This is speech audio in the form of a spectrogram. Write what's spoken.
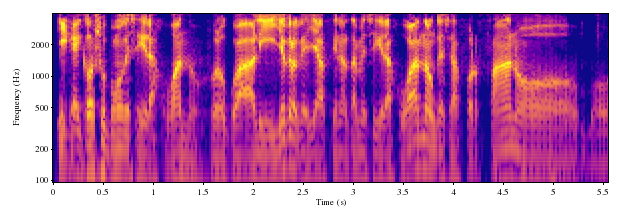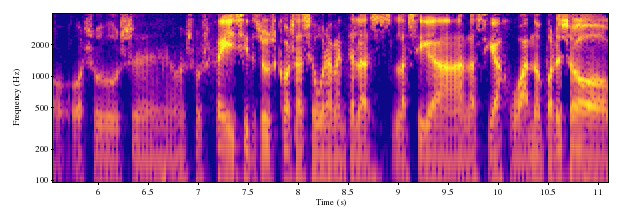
Y Keiko supongo que seguirá jugando, por lo cual, y yo creo que ya al final también seguirá jugando, aunque sea for fun o, o, o sus, eh, o sus face y sus cosas, seguramente las, las, siga, las siga jugando. Por eso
